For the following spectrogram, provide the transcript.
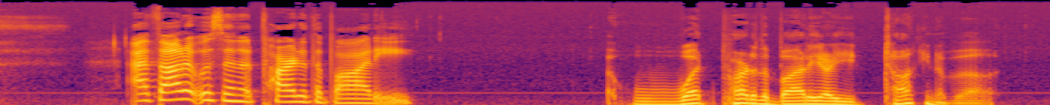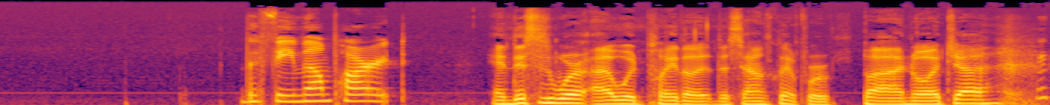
I thought it was in a part of the body. What part of the body are you talking about? The female part. And this is where I would play the the sound clip for Panocha.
